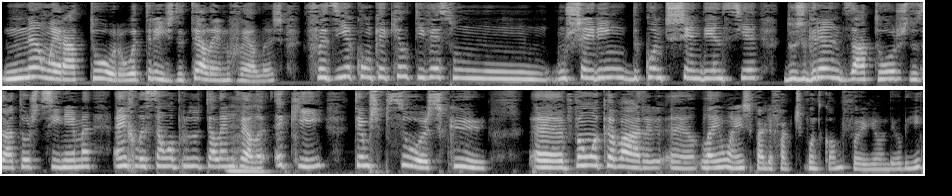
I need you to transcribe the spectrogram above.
não era ator ou atriz de telenovelas, fazia com que aquele tivesse um, um cheirinho de condescendência dos grandes atores, dos atores de cinema, em relação ao produto de telenovela. Aqui temos pessoas que Uh, vão acabar, uh, leiam em espalhafactos.com, foi onde eu li,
